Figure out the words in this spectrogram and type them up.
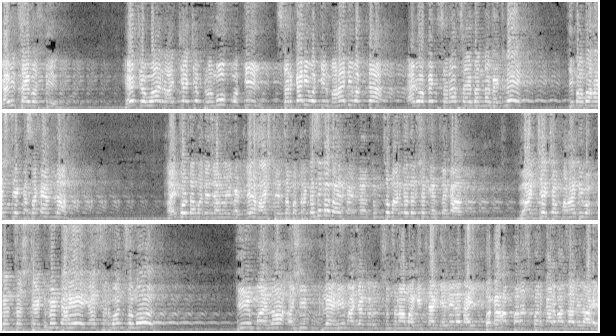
गावित साहेब असतील हे जेव्हा राज्याचे प्रमुख वकील सरकारी वकील महाधिवक्ता ऍडव्होकेट सराफ साहेबांना भेटले की बाबा हा स्टे कसा काय आणला? हायकोर्टामध्ये ज्यावेळी भेटले हा स्टेचं पत्र कसं का बाहेर काढलं? तुमचं मार्गदर्शन घेतलं का? राज्याच्या महाधिवक्त्यांचं स्टेटमेंट आहे या सर्वांसमोर की मला अशी कुठल्याही माझ्याकडून सूचना मागितल्या गेलेल्या नाहीत. बघा हा परस्पर कारभार झालेला आहे.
